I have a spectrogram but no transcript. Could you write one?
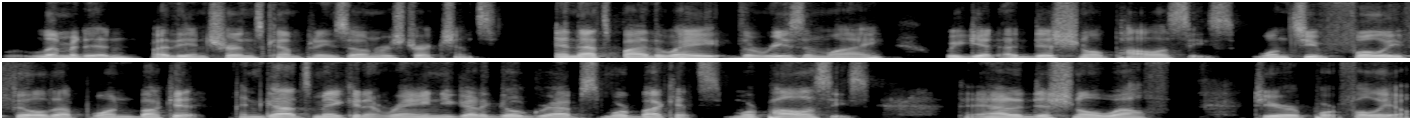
limited by the insurance company's own restrictions. And that's, by the way, the reason why we get additional policies. Once you've fully filled up one bucket and God's making it rain, you got to go grab some more buckets, more policies to add additional wealth to your portfolio.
